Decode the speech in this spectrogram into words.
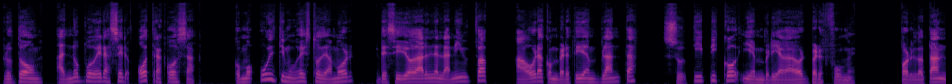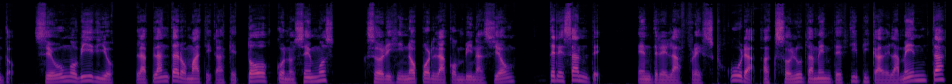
Plutón, al no poder hacer otra cosa, como último gesto de amor, decidió darle a la ninfa, ahora convertida en planta, su típico y embriagador perfume. Por lo tanto, según Ovidio, la planta aromática que todos conocemos se originó por la combinación interesante entre la frescura absolutamente típica de la menta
